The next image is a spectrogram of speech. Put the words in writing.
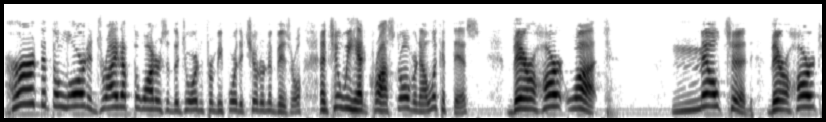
heard that the Lord had dried up the waters of the Jordan from before the children of Israel until we had crossed over. Now look at this. Their heart what? Melted. Their heart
